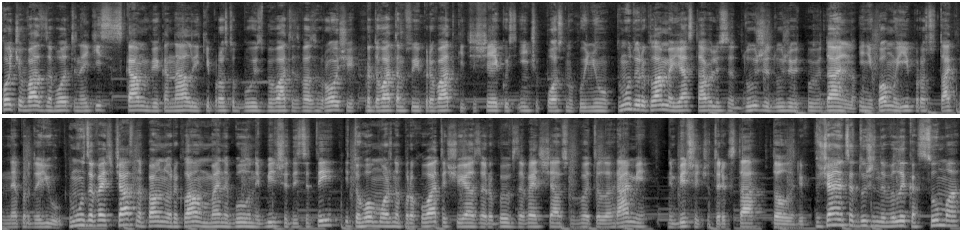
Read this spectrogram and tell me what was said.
Хочу вас заводити на якісь скамові канали, які просто будуть збивати з вас гроші, продавати там свої приватки чи ще якусь іншу постну хуйню. Тому до реклами я ставлюся дуже дуже відповідально і нікому її просто так не продаю. Тому за весь час, напевно, реклам в мене було не більше 10, і того можна порахувати, що я заробив за весь час в телеграмі не більше 400 доларів. Звичайно, це дуже невелика сума,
